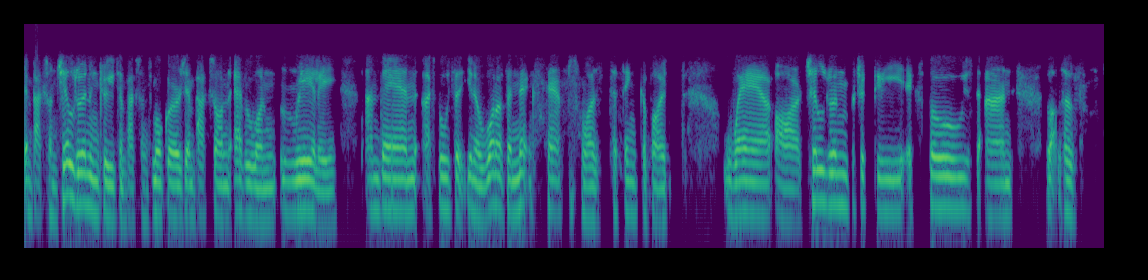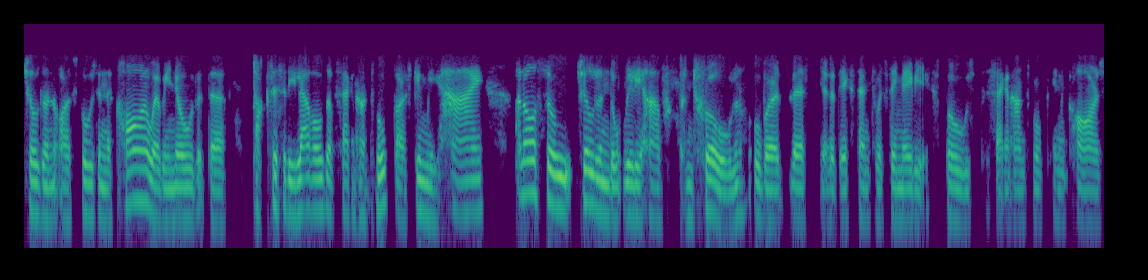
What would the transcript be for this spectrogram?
impacts on children, includes impacts on smokers, impacts on everyone really. And then I suppose that you know one of the next steps was to think about where are children particularly exposed, and lots of children are exposed in the car, where we know that the toxicity levels of secondhand smoke are extremely high. And also, children don't really have control over the, you know, the extent to which they may be exposed to secondhand smoke in cars.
